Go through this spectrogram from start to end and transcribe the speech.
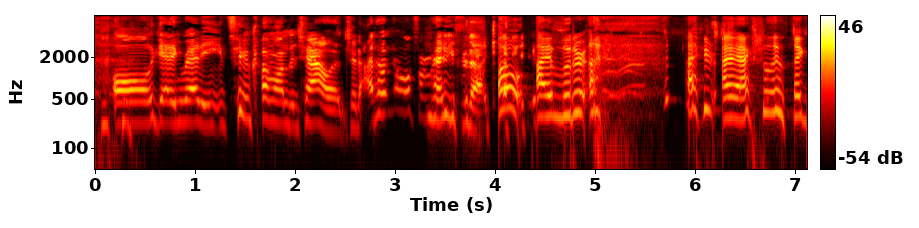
all getting ready to come on the challenge, and I don't know if I'm ready for that. Oh, I literally. I, I actually like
